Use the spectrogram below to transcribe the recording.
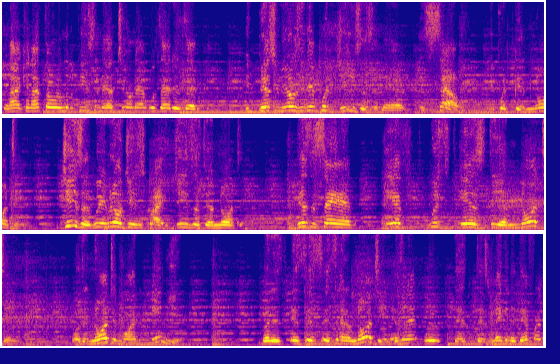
Can I can I throw a little piece in there too on that? Was that is that Bishop, you notice he didn't put Jesus in there itself. He put the anointing. Jesus, we know Jesus Christ, Jesus the anointing. This is saying if which is the anointing or the anointed one in you. But it's, it's, it's, it's an anointing, isn't it? that, that's making a difference.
